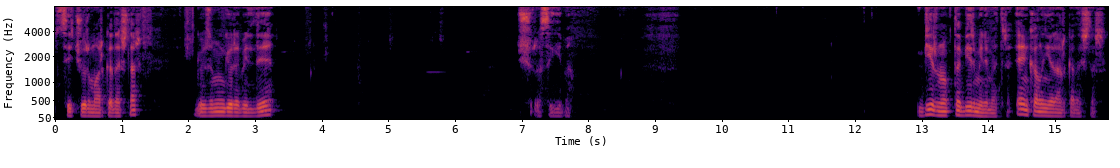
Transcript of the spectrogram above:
seçiyorum arkadaşlar. Gözümün görebildiği şurası gibi. Bir nokta bir milimetre. En kalın yer arkadaşlar.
